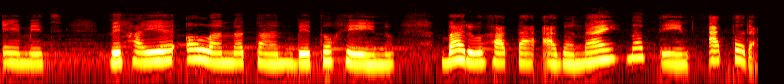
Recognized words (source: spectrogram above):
emet, vehaye olam natan betoreinu. Baruch atah Adonai noten a Torá.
